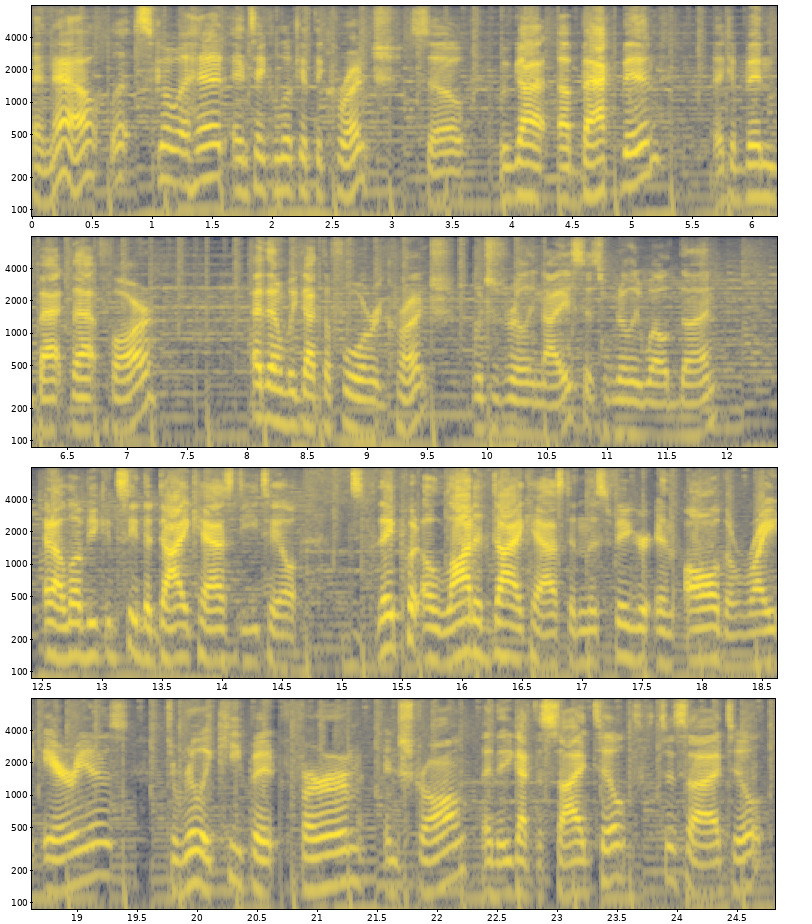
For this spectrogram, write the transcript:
And now let's go ahead and take a look at the crunch. So we've got a back bend. They can bend back that far. And then we got the forward crunch, which is really nice. It's really well done. And I love you can see the die cast detail. They put a lot of die cast in this figure in all the right areas to really keep it firm and strong. And then you got the side tilt to side tilt.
